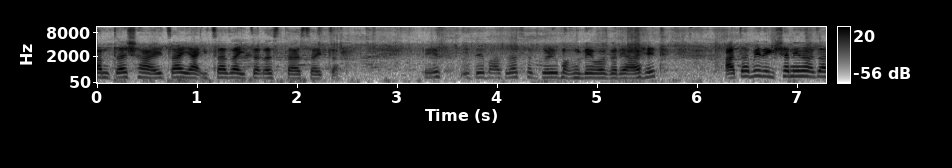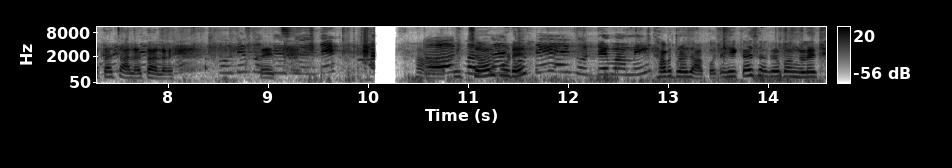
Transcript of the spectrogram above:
आमचा शाळेचा यायचा जायचा रस्ता असायचा. तेच इथे बाजूला सगळे बंगले वगैरे आहेत. आता मी रिक्षाने न जाता चालत आलो आहे तेच. हां तू चल पुढे. हा तुला दाखवते. हे काय सगळे बंगले आहेत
